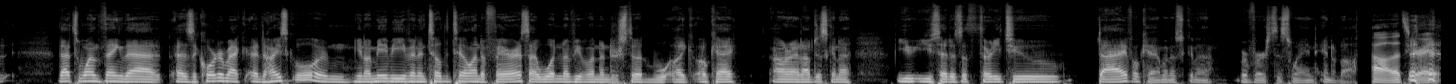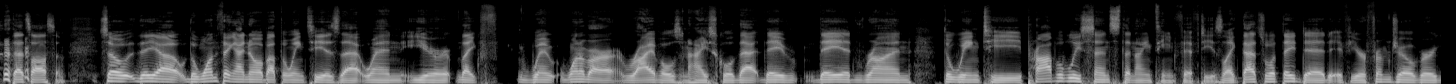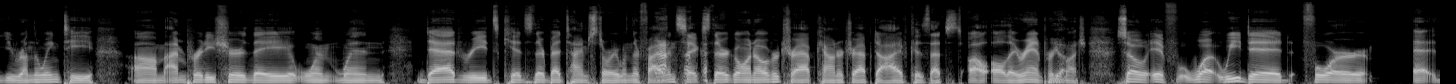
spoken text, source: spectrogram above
that's one thing that as a quarterback at high school, and you know maybe even until the tail end of Ferris, I wouldn't have even understood. Like, okay, all right, I'm just gonna. You you said it's a 32 dive. Okay, I'm just gonna reverse this way and hand it off. Oh, that's great. that's awesome. So the uh, the one thing I know about the wing T is that when you're like f- when one of our rivals in high school that they they had run the wing T probably since the 1950s. Like that's what they did. If you're from Joburg, you run the wing T. Um, I'm pretty sure they when when Dad reads kids their bedtime story when they're five and six, they're going over trap, counter trap, dive because that's all, all they ran pretty Yeah. much. So if what we did for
